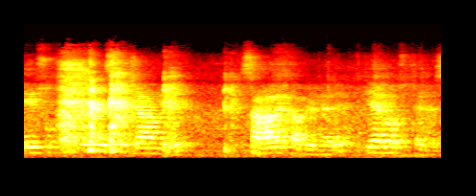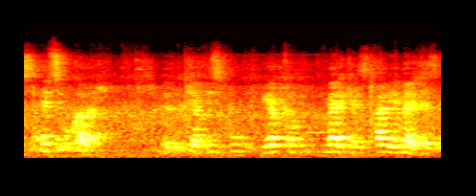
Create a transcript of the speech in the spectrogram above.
Eyüp Sultan Türbesi Camii, sahabe kabirleri, Diyarbakır Tepesi hepsi bu kadar. Dedik ya biz bu yakın merkez, tarihi merkezi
